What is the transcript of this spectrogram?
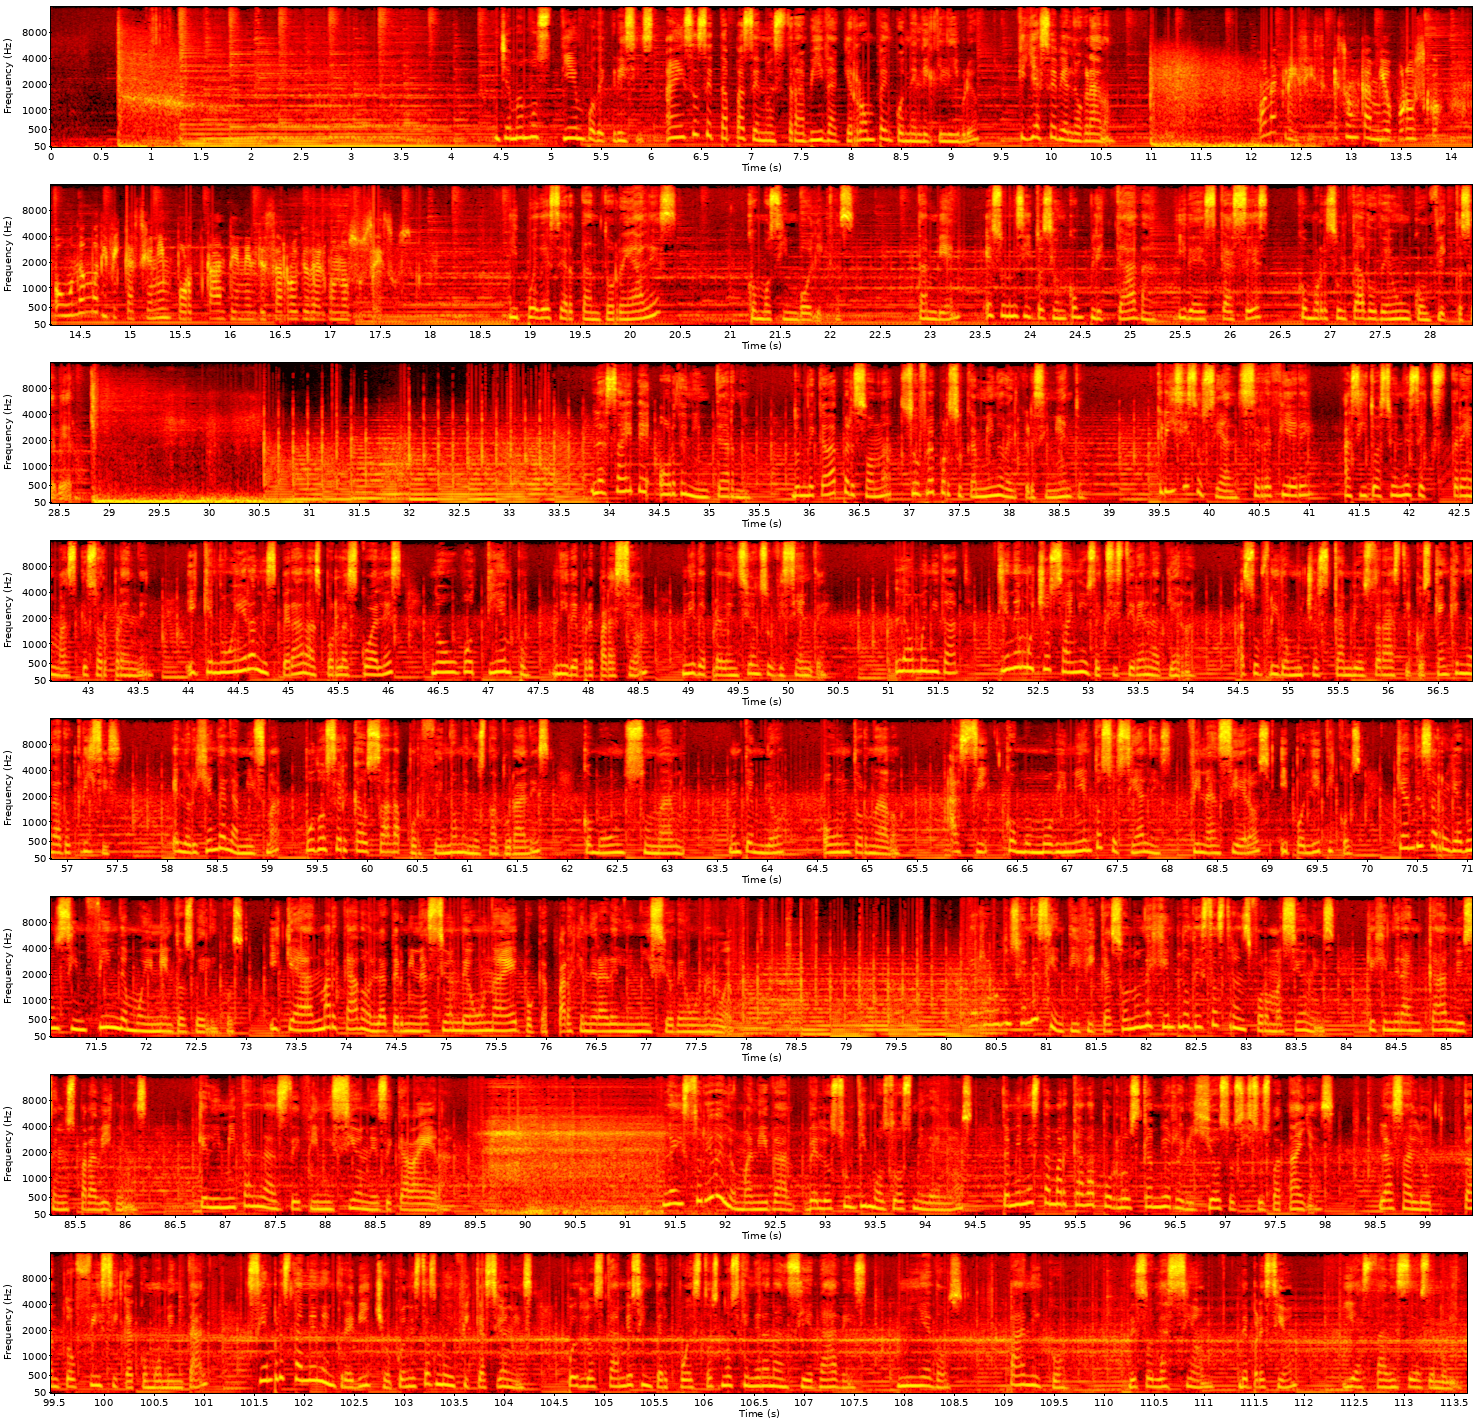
Llamamos tiempo de crisis a esas etapas de nuestra vida que rompen con el equilibrio que ya se había logrado. Una crisis es un cambio brusco o una modificación importante en el desarrollo de algunos sucesos. Y puede ser tanto reales como simbólicas. También es una situación complicada y de escasez como resultado de un conflicto severo. Las hay de orden interno, donde cada persona sufre por su camino del crecimiento. Crisis social se refiere a situaciones extremas que sorprenden y que no eran esperadas por las cuales no hubo tiempo ni de preparación ni de prevención suficiente. La humanidad tiene muchos años de existir en la Tierra, ha sufrido muchos cambios drásticos que han generado crisis. El origen de la misma pudo ser causada por fenómenos naturales como un tsunami, un temblor o un tornado, así como movimientos sociales, financieros y políticos que han desarrollado un sinfín de movimientos bélicos y que han marcado la terminación de una época para generar el inicio de una nueva. Las revoluciones científicas son un ejemplo de estas transformaciones que generan cambios en los paradigmas, que limitan las definiciones de cada era. La historia de la humanidad de los últimos dos milenios también está marcada por los cambios religiosos y sus batallas. La salud, tanto física como mental, siempre están en entredicho con estas modificaciones, pues los cambios interpuestos nos generan ansiedades, miedos, pánico, desolación, depresión y hasta deseos de morir.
